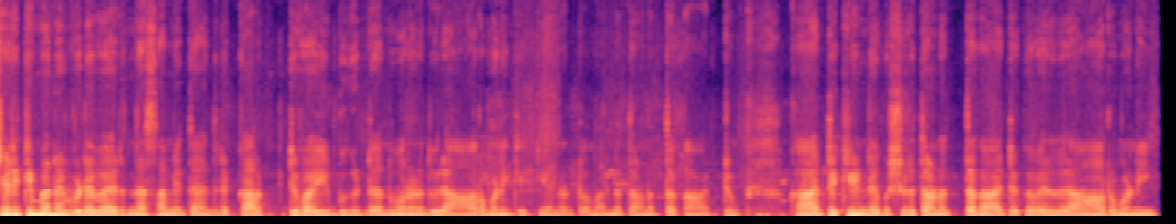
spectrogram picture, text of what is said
ശരിക്കും പറഞ്ഞാൽ ഇവിടെ വരുന്ന സമയത്ത് അതിന്റെ കറക്റ്റ് വൈബ് കിട്ടുക എന്ന് പറയുന്നത് ഒരു ആറ് മണിക്കൊക്കെയാണ് കേട്ടോ. നല്ല തണുത്ത കാറ്റും. കാറ്റൊക്കെ ഉണ്ട് പക്ഷെ ഒരു തണുത്ത കാറ്റൊക്കെ വരുന്നത് ഒരു ആറ് മണി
